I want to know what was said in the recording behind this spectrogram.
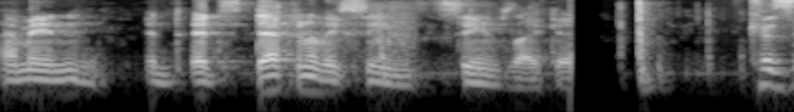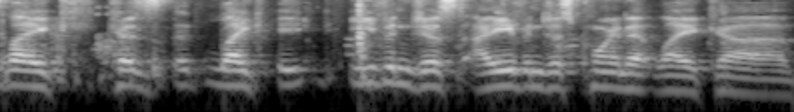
I mean, it it's definitely seems seems like it. Cause like, cause like, even just I even just point at like uh,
